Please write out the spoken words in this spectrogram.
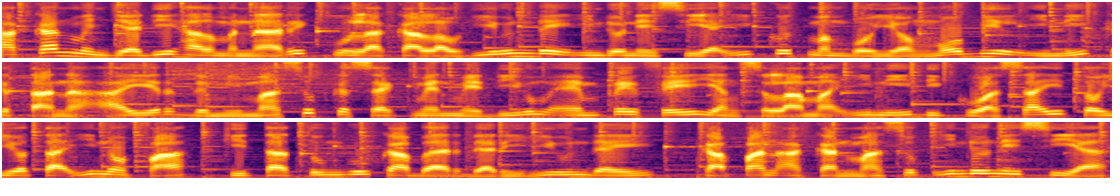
Akan menjadi hal menarik pula kalau Hyundai Indonesia ikut memboyong mobil ini ke tanah air demi masuk ke segmen medium MPV yang selama ini dikuasai Toyota Innova. Kita tunggu kabar dari Hyundai, kapan akan masuk Indonesia.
